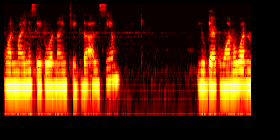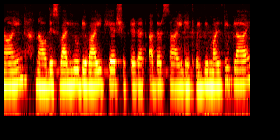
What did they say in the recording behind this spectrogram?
1 minus 8 over 9 take the LCM you get 1 over 9 now this value divide here shifted at other side it will be multiply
